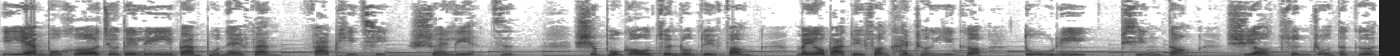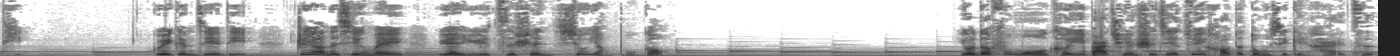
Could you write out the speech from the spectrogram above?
一言不合就对另一半不耐烦、发脾气、甩脸子，是不够尊重对方，没有把对方看成一个独立、平等、需要尊重的个体。归根结底，这样的行为源于自身修养不够。有的父母可以把全世界最好的东西给孩子。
